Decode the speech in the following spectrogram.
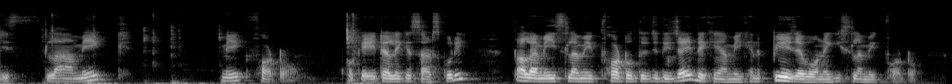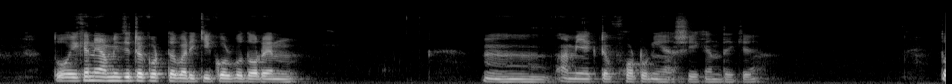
Islamic, make photo. Okay, এটা লিখে সার্চ করি। তাহলে আমি ইসলামিক ফটোতে যদি যাই, দেখি আমি এখানে পেয়ে যাব অনেক ইসলামিক ফটো। তো এখানে আমি যেটা করতে পারি, কি করব? ধরেন আমি একটা ফটো নিয়ে আসি এখান থেকে। তো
